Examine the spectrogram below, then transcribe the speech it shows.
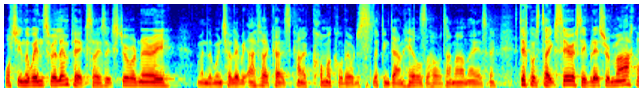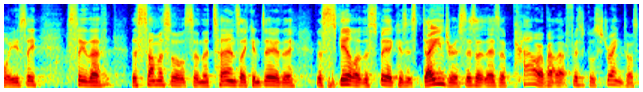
watching the Winter Olympics, those extraordinary, I mean, the Winter Olympics, it's kind of comical. They were just slipping down hills the whole time, aren't they? It's difficult to take seriously, but it's remarkable. You see, see the, the somersaults and the turns they can do, the, the skill of the spear, because it's dangerous. There's a, there's a power about that physical strength. I was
